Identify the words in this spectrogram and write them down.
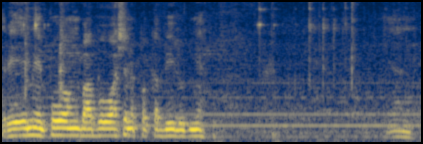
3 mm po ang babawasan ng pagkabilog niya. Yan.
